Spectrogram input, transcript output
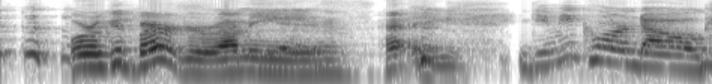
Or a good burger. I mean, Yes. hey. give me a corn dog.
